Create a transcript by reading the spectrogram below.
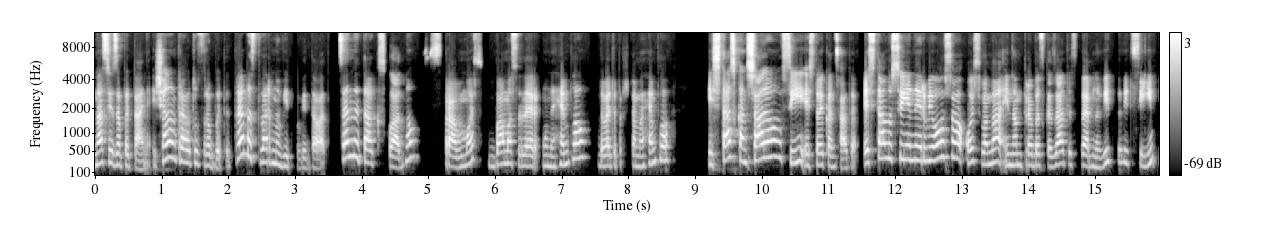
У нас є запитання. І що нам треба тут зробити? Треба ствердну відповідь давати. Це не так складно. Справимось. Vamos a leer un ejemplo. Давайте прочитаємо ejemplo. Estás cansado? Sí, estoy cansado. Está Lucía nerviosa? Ось вона, і нам треба сказати ствердну відповідь. Sí.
